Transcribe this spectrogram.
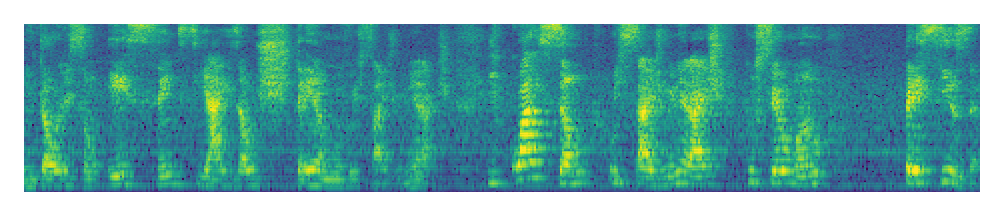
Então eles são essenciais ao extremo os sais minerais. E quais são os sais minerais que o ser humano precisa?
